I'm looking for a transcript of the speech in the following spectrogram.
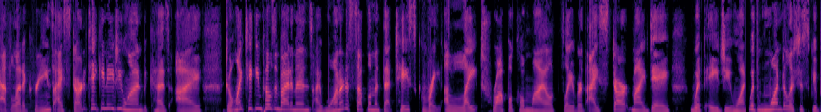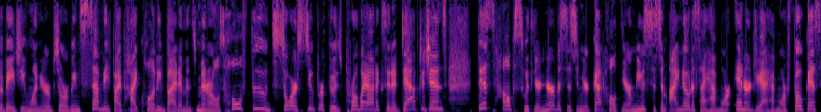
Athletic Greens. I started taking AG1 because I don't like taking pills and vitamins. I wanted a supplement that tastes great, a light, tropical, mild flavor. I start my day with AG1. With one delicious scoop of AG1, you're absorbing 75 high quality vitamins, minerals, whole food source, superfoods, probiotics, and adaptogens. This helps with your nervous system, your gut health, your immune system. I notice I have more energy, I have more focus.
